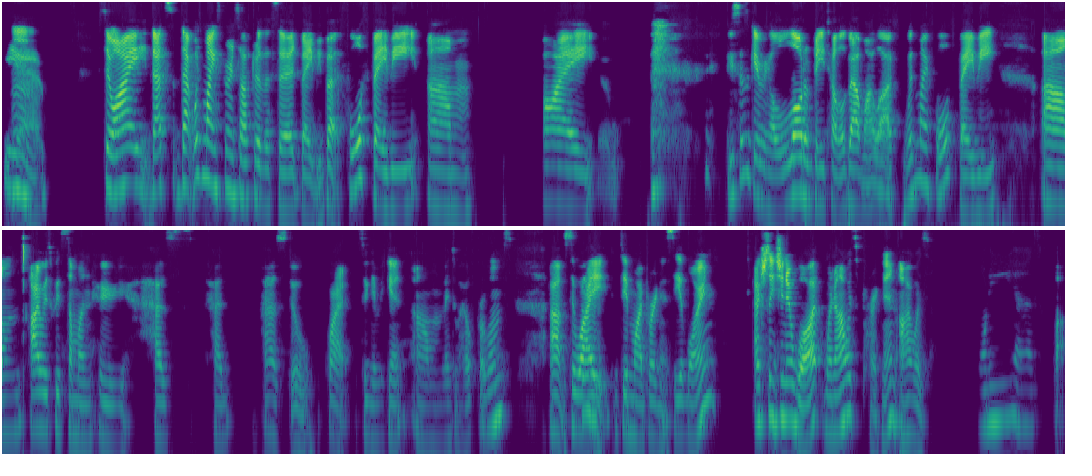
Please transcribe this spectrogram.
Yeah. Mm. So I that's that was my experience after the third baby, but fourth baby, um, I this is giving a lot of detail about my life with my fourth baby. Um, I was with someone who has had has still quite significant um, mental health problems. Um, so mm. I did my pregnancy alone. Actually, do you know what? When I was pregnant, I was horny as fuck.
